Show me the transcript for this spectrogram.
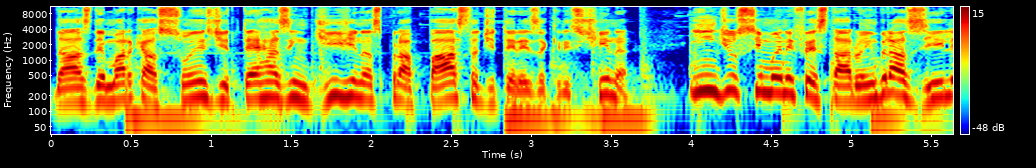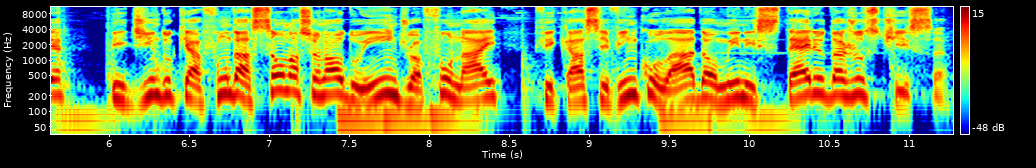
das demarcações de terras indígenas para a pasta de Tereza Cristina, índios se manifestaram em Brasília pedindo que a Fundação Nacional do Índio, a FUNAI, ficasse vinculada ao Ministério da Justiça.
